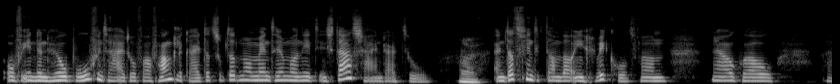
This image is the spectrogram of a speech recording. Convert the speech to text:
of in een hulpbehoevendheid of afhankelijkheid, dat ze op dat moment helemaal niet in staat zijn daartoe. En dat vind ik dan wel ingewikkeld. Van, nou, ook wel eh,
